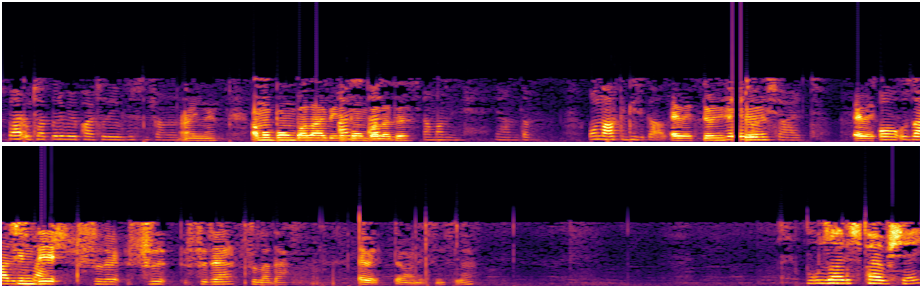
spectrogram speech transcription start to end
süper uçakları böyle parçalayabilirsin şu an. Aynen. Ama bombalar beni Ay- bombaladı. ay, aman yandım. 16 kişi kaldı. Evet Ve dönüştü. zor işaret. Evet. O uzaylı Şimdi sıra, sı, sıra Sıla'da. Evet devam etsin Sıla. Bu uzaylı süper bir şey.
